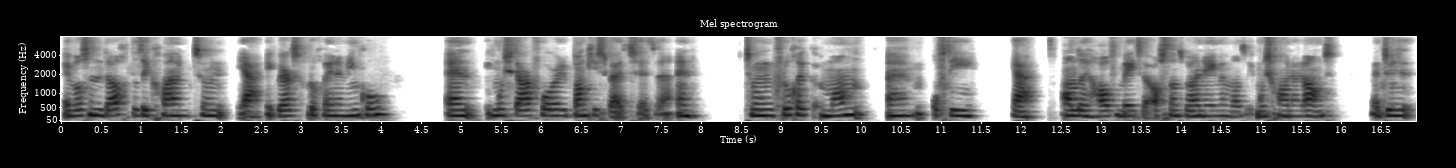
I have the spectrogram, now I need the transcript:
er was een dag dat ik gewoon toen, ja, ik werkte vroeger in een winkel. En ik moest daarvoor de bankjes buiten zetten. En toen vroeg ik een man ehm, of die, ja, anderhalve meter afstand wou nemen, want ik moest gewoon naar langs. En toen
